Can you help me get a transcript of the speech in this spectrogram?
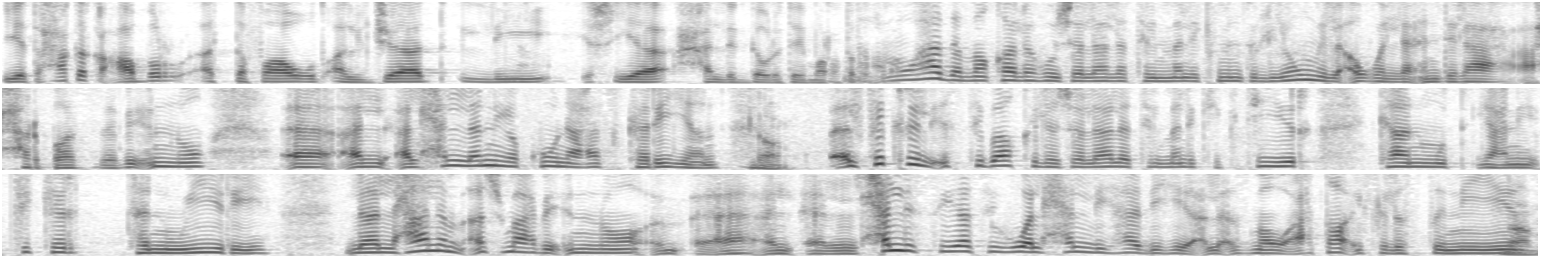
يتحقق عبر التفاوض الجاد لإحياء حل الدولتين مرة نعم أخرى وهذا ما قاله جلالة الملك منذ اليوم الأول لاندلاع حرب غزة بأنه آه، ال- الحل لن يكون عسكريا نعم الفكر الاستباقي لجلالة الملك كتير كان يعني فكر تنويري للعالم أجمع بأنه ال- الحل السياسي هو الحل لهذه الأزمة وإعطاء الفلسطينيين نعم.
